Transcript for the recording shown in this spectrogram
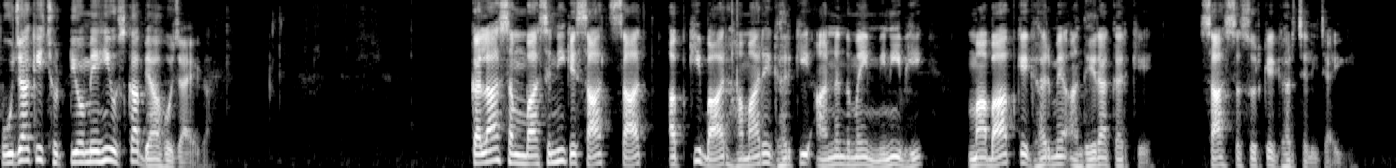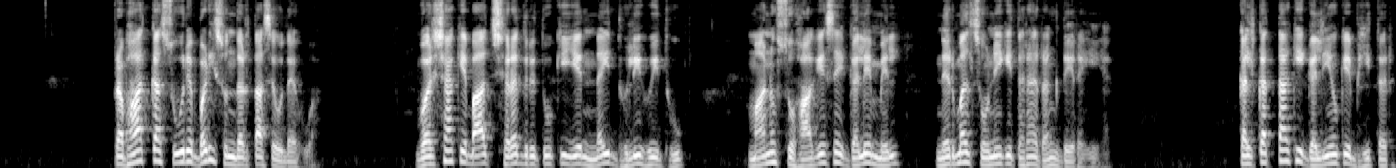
पूजा की छुट्टियों में ही उसका ब्याह हो जाएगा। कला संवासिनी के साथ साथ अब की बार हमारे घर की आनंदमयी मिनी भी माँ बाप के घर में अंधेरा करके सास ससुर के घर चली जाएगी। प्रभात का सूर्य बड़ी सुंदरता से उदय हुआ। वर्षा के बाद शरद ऋतु की ये नई धुली हुई धूप मानो सुहागे से गले मिल निर्मल सोने की तरह रंग दे रही है। कलकत्ता की गलियों के भीतर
